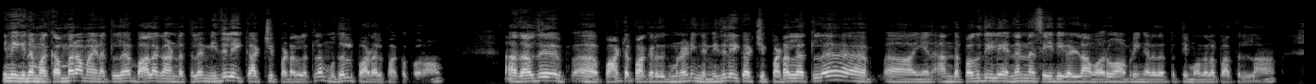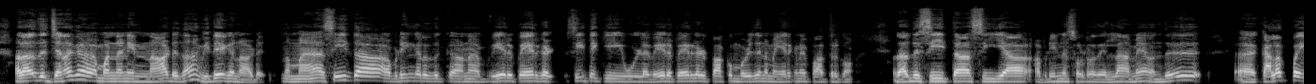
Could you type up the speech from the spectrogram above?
இன்னைக்கு நம்ம கம்பராமாயணத்துல பாலகாண்டத்துல மிதிலை காட்சி படலத்துல முதல் பாடல் பார்க்க போறோம். அதாவது பாட்டு பார்க்கறதுக்கு முன்னாடி இந்த மிதிலை காட்சி படலத்துல அஹ், அந்த பகுதியில என்னென்ன செய்திகள்லாம் வரும் அப்படிங்கறத பத்தி முதல்ல பார்த்துடலாம் அதாவது ஜனக மன்னனின் நாடு தான் விதேக நாடு. நம்ம சீதா அப்படிங்கிறதுக்கான வேறு பெயர்கள் சீதைக்கு உள்ள வேறு பெயர்கள் பார்க்கும் பொழுது நம்ம ஏற்கனவே பார்த்திருக்கோம் அதாவது சீதா சீயா அப்படின்னு சொல்றது எல்லாமே வந்து அஹ், கலப்பை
